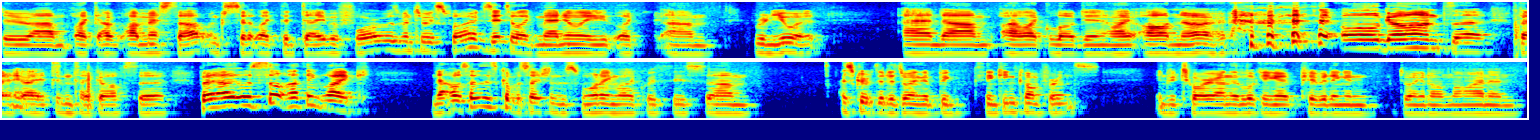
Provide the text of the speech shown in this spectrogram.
to um, like I, I, messed up and set it like the day before it was meant to expire because you had to like manually like um, renew it, and um, I like logged in and like oh no, they're all gone. So, but anyway, it didn't take off. So, but it was still I think like now I was having this conversation this morning like with this um, this group that are doing a big thinking conference in Victoria and they're looking at pivoting and doing it online and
